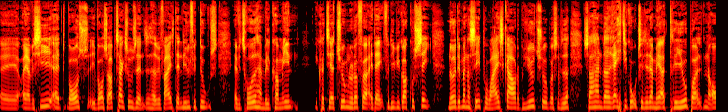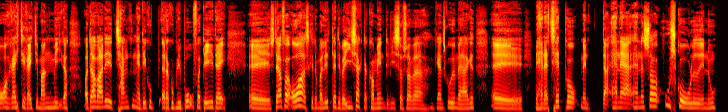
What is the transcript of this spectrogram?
Øh, og jeg vil sige, at vores, i vores optagsudsendelse havde vi faktisk den lille fidus, at vi troede, at han ville komme ind i kvarter 20 minutter før i dag, fordi vi godt kunne se noget af det, man har set på Wisecout og på YouTube osv., så, videre, så har han været rigtig god til det der med at drive bolden over rigtig, rigtig mange meter. Og der var det tanken, at, det kunne, at der kunne blive brug for det i dag. Øh, så derfor overraskede det mig lidt, da det var Isak, der kom ind. Det viste sig så at være ganske udmærket. Øh, men han er tæt på, men der, han, er, han er så uskolet endnu,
